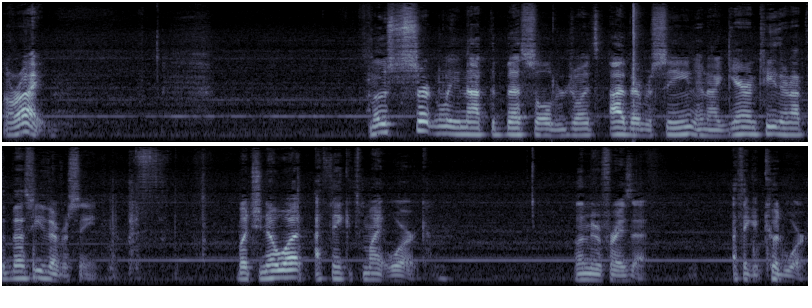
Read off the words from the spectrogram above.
All right. Most certainly not the best solder joints I've ever seen, and I guarantee they're not the best you've ever seen. But you know what? I think it might work. Let me rephrase that. I think it could work.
